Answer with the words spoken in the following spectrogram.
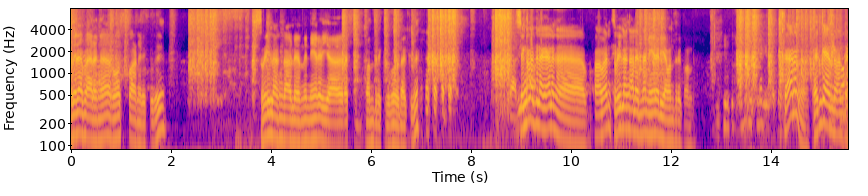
இதில் பாருங்க ரோஸ் பான் இருக்குது. ஸ்ரீலங்காவிலேருந்து நேரடியாக வந்திருக்கு இருக்குது சிங்களத்தில் கேளுங்க பவன் ஸ்ரீலங்காவிலேருந்து தான் நேரடியாக வந்திருக்கோம் கேளுங்க எங்கே இருந்து வந்து.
